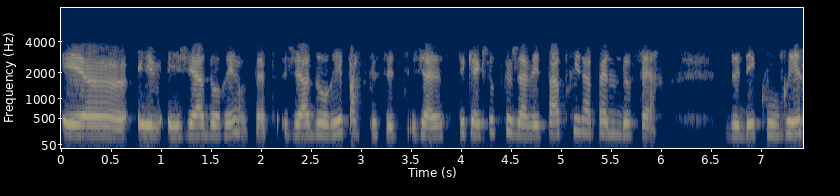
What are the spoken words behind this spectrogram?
Et, euh, et, et j'ai adoré, en fait. J'ai adoré parce que c'était quelque chose que j'avais pas pris la peine de faire, de découvrir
